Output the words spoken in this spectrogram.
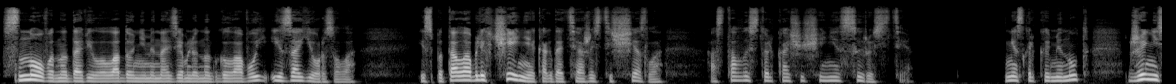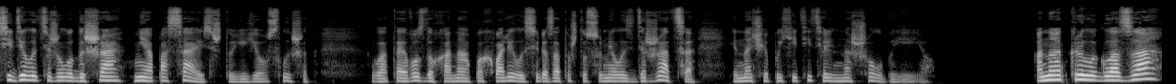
Снова надавила ладонями на землю над головой и заерзала. Испытала облегчение, когда тяжесть исчезла. Осталось только ощущение сырости. Несколько минут Дженни сидела тяжело дыша, не опасаясь, что ее услышат — Глотая воздух, она похвалила себя за то, что сумела сдержаться, иначе похититель нашел бы ее. Она открыла глаза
